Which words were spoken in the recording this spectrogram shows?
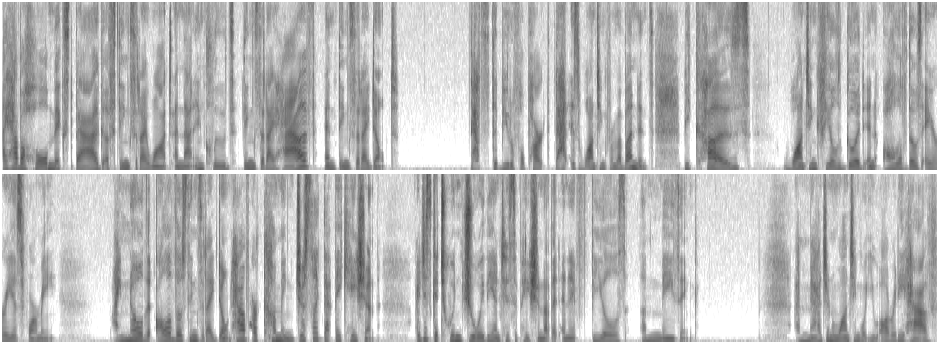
I have a whole mixed bag of things that I want, and that includes things that I have and things that I don't. That's the beautiful part. That is wanting from abundance because wanting feels good in all of those areas for me. I know that all of those things that I don't have are coming, just like that vacation. I just get to enjoy the anticipation of it, and it feels amazing. Imagine wanting what you already have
